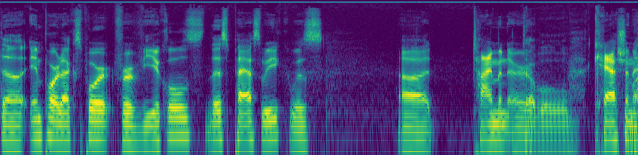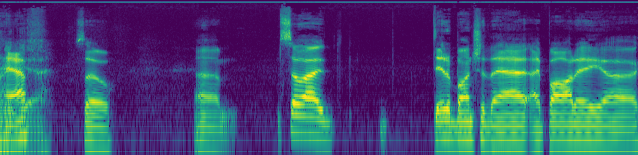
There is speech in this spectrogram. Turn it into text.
the import export for vehicles this past week was uh, time and or double cash and a half. Yeah. So, um, so I did a bunch of that. I bought a. Uh,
